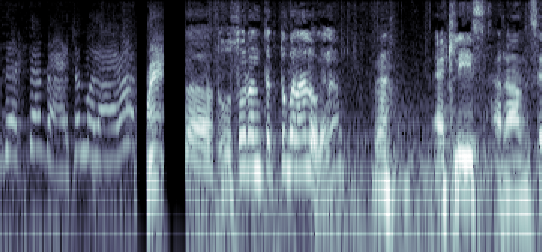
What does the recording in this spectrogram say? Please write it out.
देखते हैं बैठ मज़ा आएगा। दो सौ रन तक तो बना लोगे ना? एटलीस्ट आराम से।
